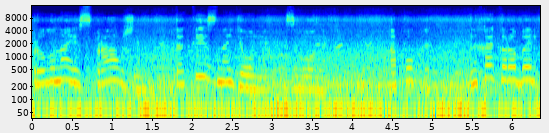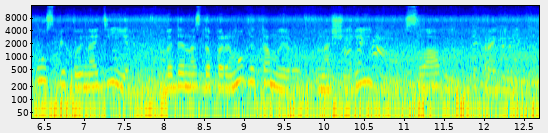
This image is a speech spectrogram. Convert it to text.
пролунає справжній, такий знайомий дзвоник. А поки нехай корабель успіху і надії веде нас до перемоги та миру в нашій рідній, славній Україні.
